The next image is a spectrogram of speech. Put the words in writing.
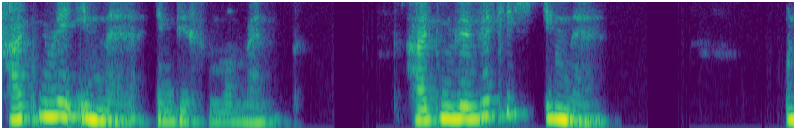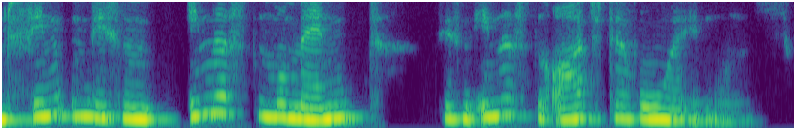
halten wir inne in diesem Moment. Halten wir wirklich inne und finden diesen innersten Moment, diesen innersten Ort der Ruhe in uns.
